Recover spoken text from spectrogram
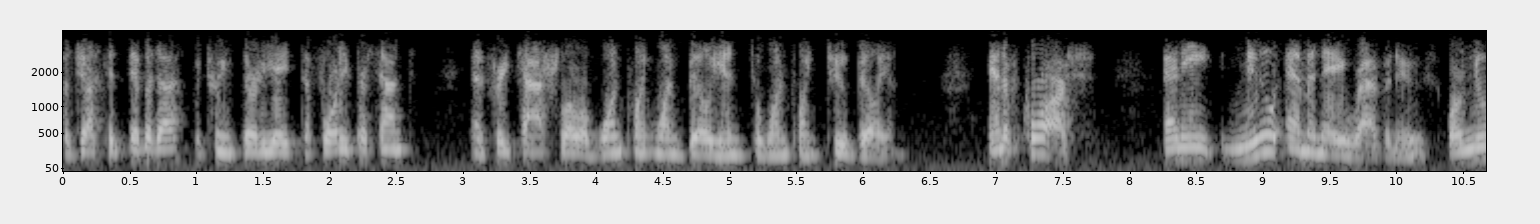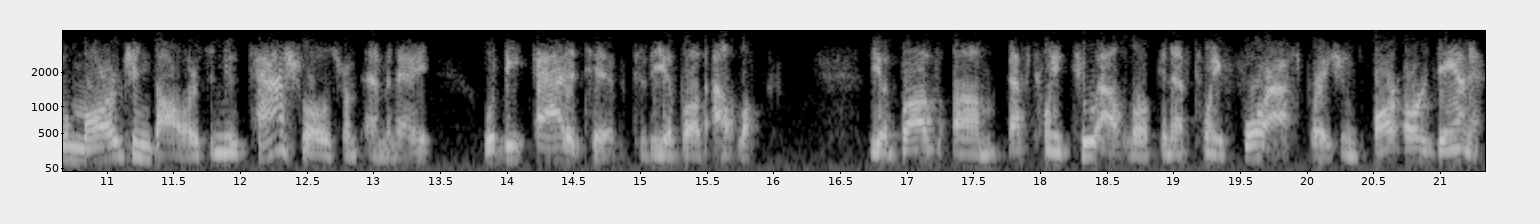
adjusted EBITDA between 38%-40%, and free cash flow of $1.1 billion-$1.2 billion. And of course, any new M&A revenues or new margin dollars and new cash flows from M&A would be additive to the above outlook. The above um, FY 2022 outlook and FY 2024 aspirations are organic,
